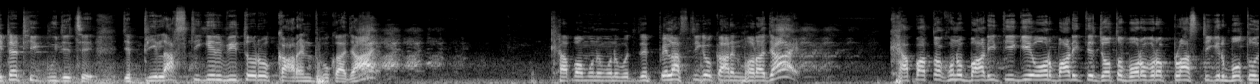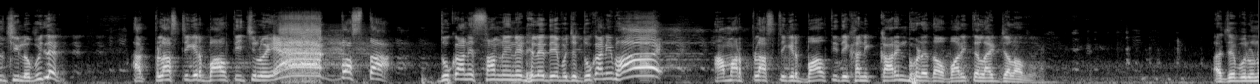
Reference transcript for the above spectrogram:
এটা ঠিক বুঝেছে যে প্লাস্টিকের ভিতরও কারেন্ট ঢোকা যায়। খ্যাপা মনে মনে বলছে যে প্লাস্টিকেও কারেন্ট ভরা যায়। খ্যাপা তখনও বাড়িতে গিয়ে ওর বাড়িতে যত বড় বড় প্লাস্টিকের বোতল ছিল, বুঝলেন? আর প্লাস্টিকের বালতি ছিল এক বস্তা। দোকানের সামনে এনে ঢেলে দিয়ে বলছে, দোকানি ভাই, আমার প্লাস্টিকের বালতি দেখানি কারেন্ট ভরে দাও, বাড়িতে লাইট জ্বালাবো। আর যে বলুন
